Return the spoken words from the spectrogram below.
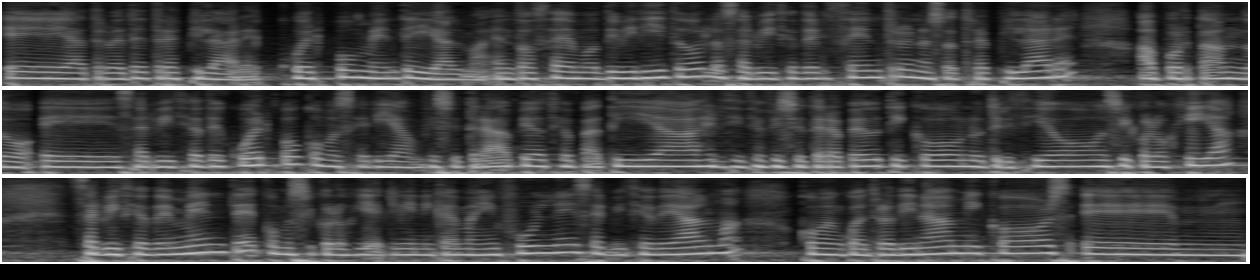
eh, a través de tres pilares, cuerpo, mente y alma. Entonces hemos dividido los servicios del centro en esos tres pilares, aportando eh, servicios de cuerpo como serían fisioterapia, osteopatía, ejercicio fisioterapéutico, nutrición, psicología, servicios de mente como psicología clínica y mindfulness, servicios de alma como encuentros dinámicos, eh,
